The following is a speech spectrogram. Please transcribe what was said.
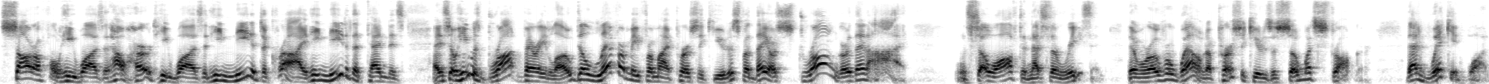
sorrowful he was and how hurt he was, and he needed to cry and he needed attendance. And so he was brought very low. Deliver me from my persecutors, for they are stronger than I. And so often that's the reason that we're overwhelmed. Our persecutors are so much stronger. That wicked one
